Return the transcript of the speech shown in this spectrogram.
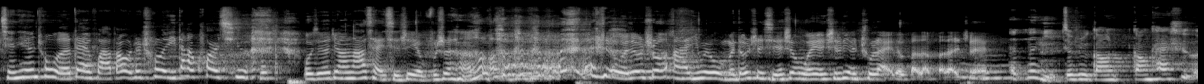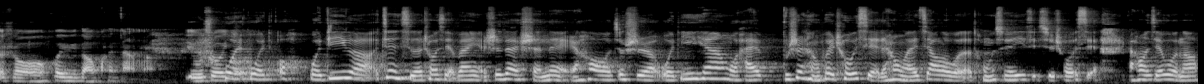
前天抽我的大夫啊，把我这抽了一大块去。我觉得这样拉踩其实也不是很好。但是我就说啊，因为我们都是学生，我也是练出来的，巴拉巴拉之类。那你就是刚刚开始的时候会遇到困难吗？比如说，我我哦，我第一个见习的抽血班也是在神内，然后就是我第一天我还不是很会抽血，然后我还叫了我的同学一起去抽血，然后结果呢？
